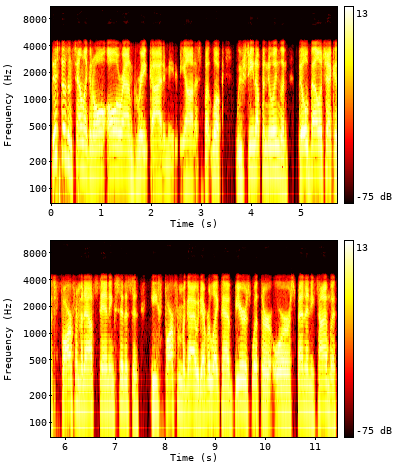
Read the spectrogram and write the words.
This doesn't sound like an all all around great guy to me, to be honest. But look, we've seen up in New England, Bill Belichick is far from an outstanding citizen. He's far from a guy who'd ever like to have beers with or or spend any time with.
